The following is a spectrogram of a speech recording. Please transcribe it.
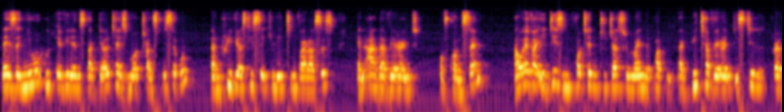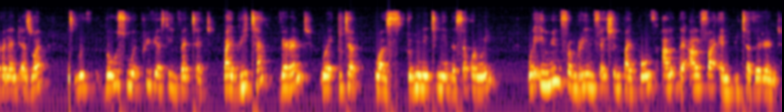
There's a new good evidence that Delta is more transmissible than previously circulating viruses and other variants of concern. However, it is important to just remind the public that Beta variant is still prevalent as well, with those who were previously infected by Beta variant, where Beta was dominating in the second wave, were immune from reinfection by both the Alpha and Beta variant.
